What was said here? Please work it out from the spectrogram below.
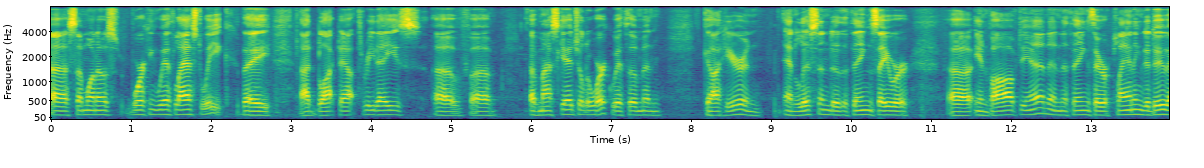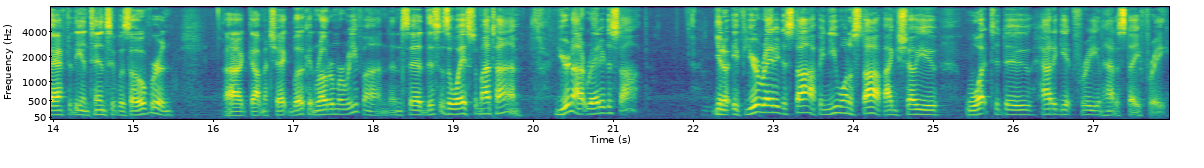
uh, someone I was working with last week. They, I'd blocked out three days of uh, of my schedule to work with them, and got here and and listened to the things they were uh, involved in and the things they were planning to do after the intensive was over, and I got my checkbook and wrote them a refund and said, This is a waste of my time. You're not ready to stop. You know, if you're ready to stop and you want to stop, I can show you what to do, how to get free, and how to stay free.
